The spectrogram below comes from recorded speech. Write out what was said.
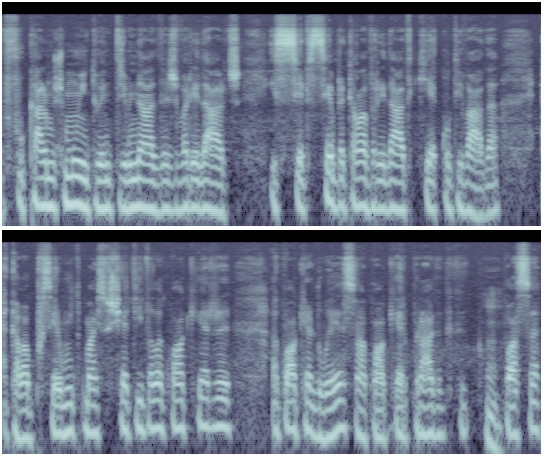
focarmos muito em determinadas variedades e ser sempre aquela variedade que é cultivada, acaba por ser muito mais suscetível a qualquer, a qualquer doença, a qualquer praga que, que hum. possa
